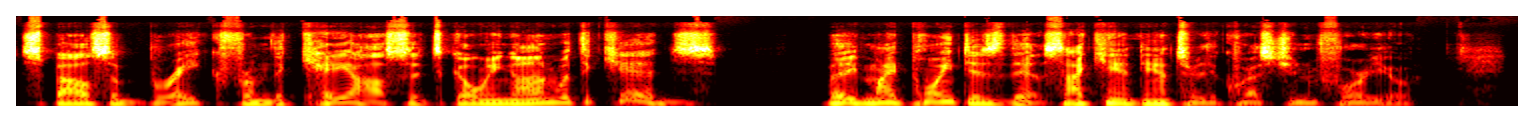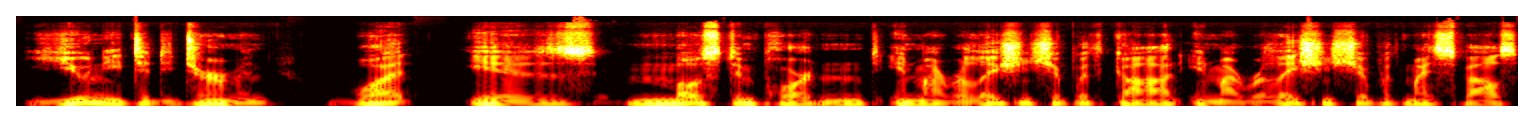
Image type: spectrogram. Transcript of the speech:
spouse a break from the chaos that's going on with the kids. But my point is this I can't answer the question for you. You need to determine what is most important in my relationship with God, in my relationship with my spouse,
